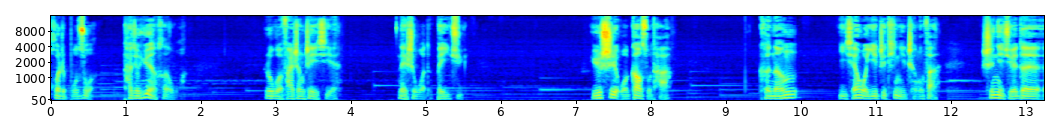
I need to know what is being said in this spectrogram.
或者不做，她就怨恨我。如果发生这些，那是我的悲剧。于是我告诉她，可能以前我一直替你盛饭，使你觉得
